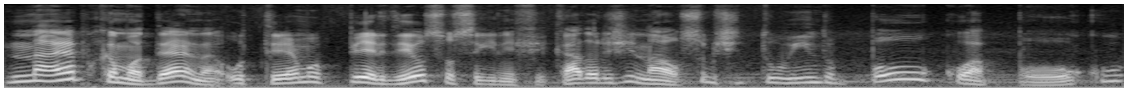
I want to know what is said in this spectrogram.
Na época moderna, o termo perdeu seu significado original, substituindo pouco a pouco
